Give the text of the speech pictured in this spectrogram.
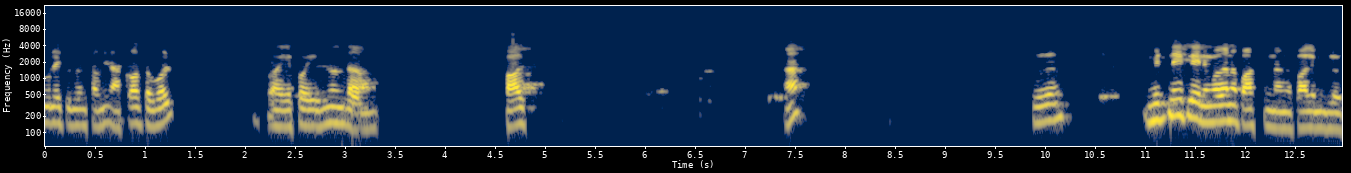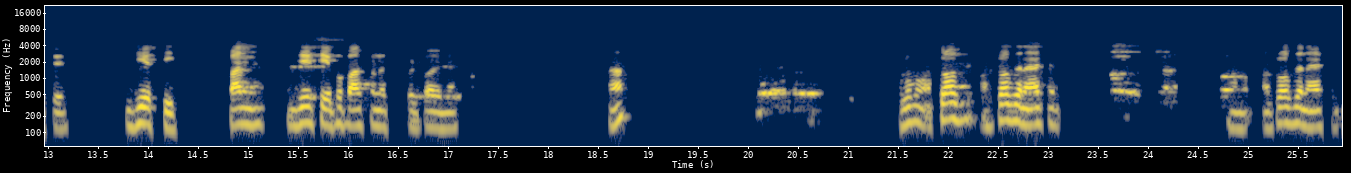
July 2017 across the world. இப்போ இது இந்த ஃபால்ஸ் மிட் நைட்ல என்னமோ தானே பாஸ் பண்ணாங்க பார்லிமெண்ட்ல வச்சு. ஜிஎஸ்டி பாருங்க. ஜிஎஸ்டி எப்போ பாஸ் பண்ண பாருங்க. ஆ? உலகம் across across the nation across the nation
